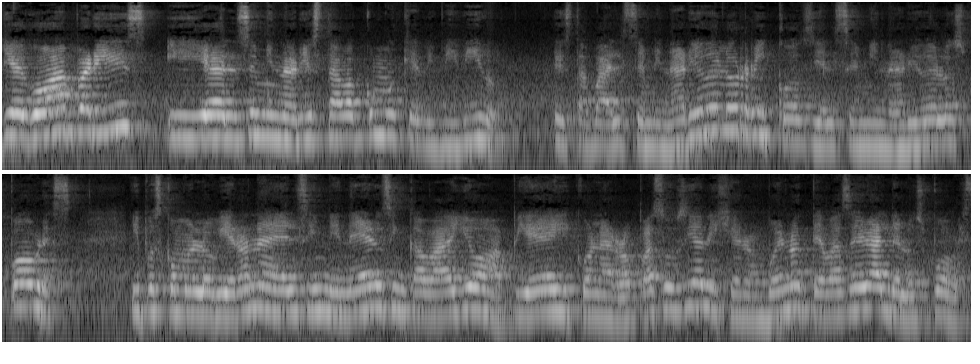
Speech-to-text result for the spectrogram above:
llegó a París y el seminario estaba como que dividido. Estaba el seminario de los ricos y el seminario de los pobres. Y pues como lo vieron a él sin dinero, sin caballo, a pie y con la ropa sucia, dijeron, bueno, te vas a ir al de los pobres.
